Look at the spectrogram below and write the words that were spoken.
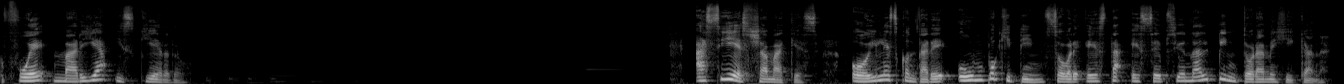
fue María Izquierdo. Así es, chamaques. Hoy les contaré un poquitín sobre esta excepcional pintora mexicana.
